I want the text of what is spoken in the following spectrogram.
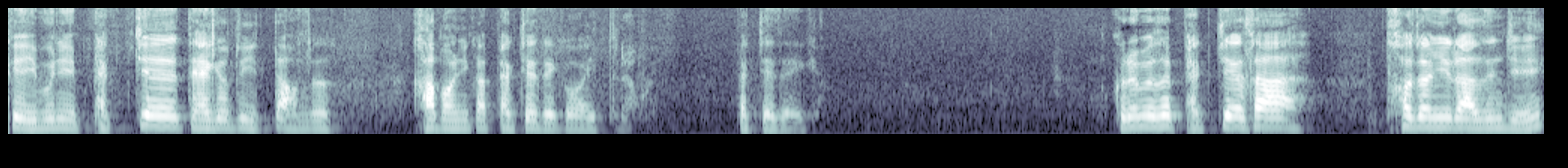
그 이분이 백제대교도 있다 하면서 가보니까 백제대교가 있더라고요. 백제대교. 그러면서 백제사 터전이라든지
